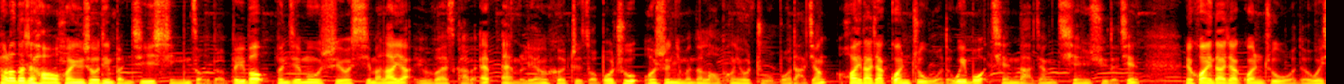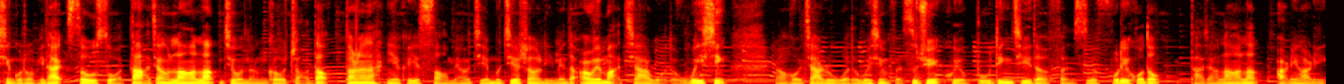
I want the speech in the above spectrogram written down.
Hello，大家好，欢迎收听本期《行走的背包》。本节目是由喜马拉雅与 VS Club FM 联合制作播出。我是你们的老朋友主播大江，欢迎大家关注我的微博“千大江”，谦虚的谦，也欢迎大家关注我的微信公众平台，搜索“大江浪啊浪”就能够找到。当然了，你也可以扫描节目介绍里面的二维码加我的微信，然后加入我的微信粉丝群，会有不定期的粉丝福利活动。大江浪啊浪，二零二零，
